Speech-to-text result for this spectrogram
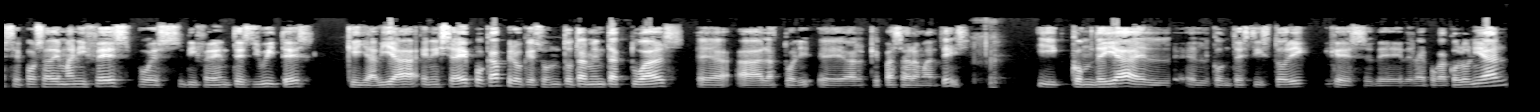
se posa de manifest pues, diferents lluites que hi havia en aquesta època, però que són totalment actuals eh, a l'actual, eh, al que passa ara mateix. I, com deia, el, el context històric que és de, de l'època colonial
